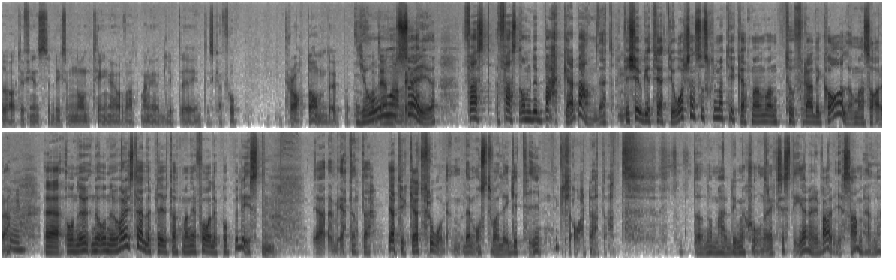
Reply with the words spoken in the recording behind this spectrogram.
att, att, det finns liksom någonting av att man lite, inte ska få prata om det. Jo, så är det ju. Fast, fast om du backar bandet. Mm. För 20-30 år sedan så skulle man tycka att man var en tuff radikal om man sa det. Mm. Eh, och, nu, och nu har det istället blivit att man är farlig populist. Mm. Jag vet inte. Jag tycker att frågan det måste vara legitim. Det är klart att, att de här dimensionerna existerar i varje samhälle.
